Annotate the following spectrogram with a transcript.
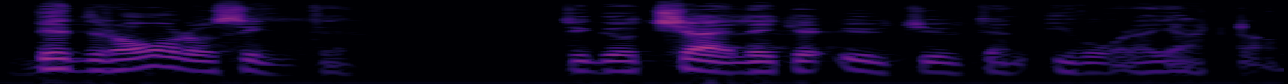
bedrar oss inte. Ty Guds kärlek är utgjuten i våra hjärtan.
